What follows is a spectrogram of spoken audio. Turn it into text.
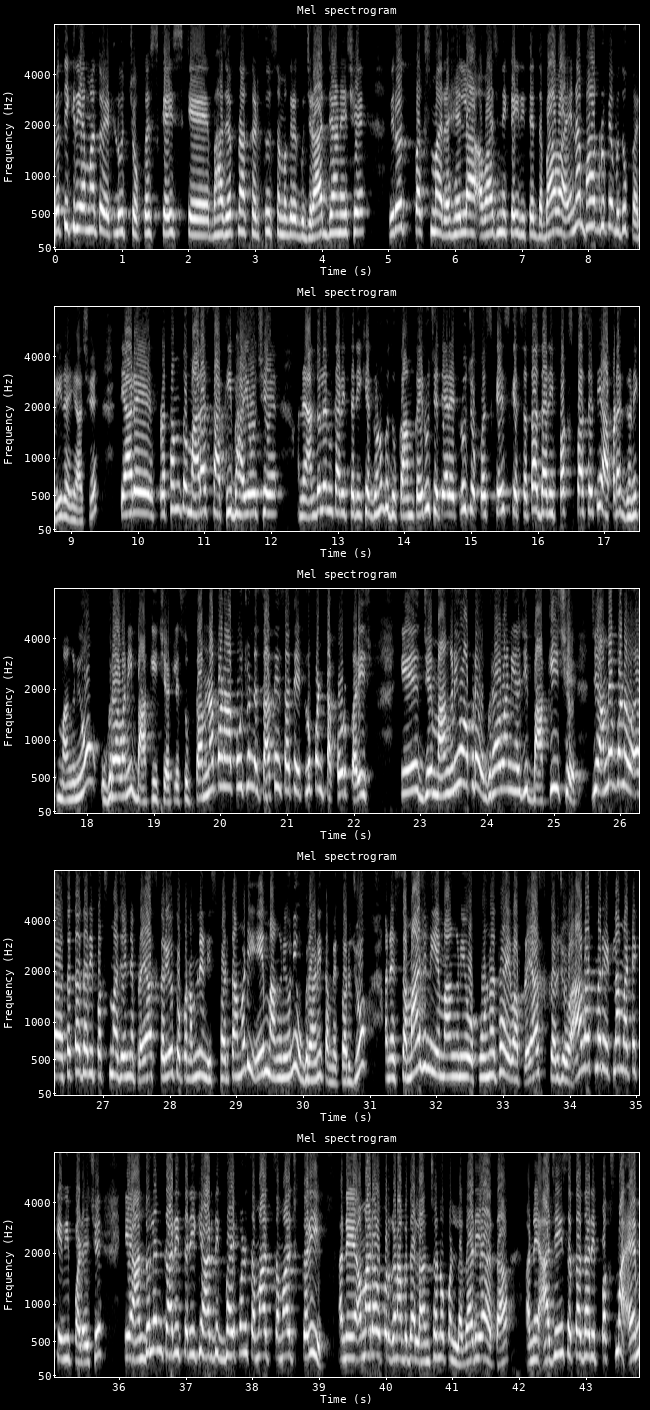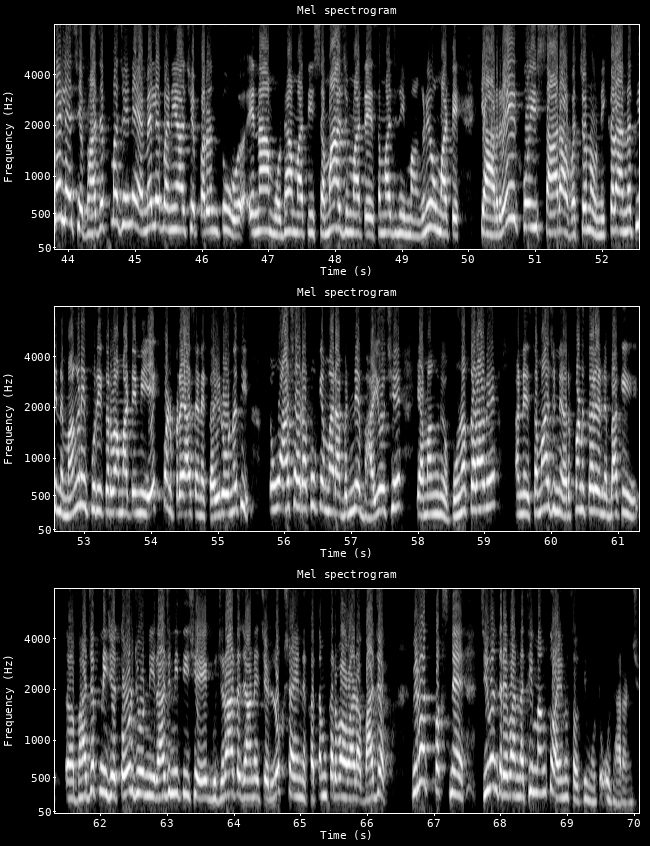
પ્રતિક્રિયામાં તો એટલું જ ચોક્કસ કહીશ કે ભાજપના કરતું સમગ્ર ગુજરાત જાણે છે. વિરોધ પક્ષમાં રહેલા અવાજને કઈ રીતે દબાવવા એના ભાગરૂપે બધું કરી રહ્યા છે. ત્યારે પ્રથમ તો મારા સાથી ભાઈઓ છે અને આંદોલનકારી તરીકે ઘણું બધું કામ કર્યું છે. ત્યારે એટલું ચોક્કસ કહીશ કે સત્તાધારી પક્ષ પાસેથી આપણે ઘણી માંગણીઓ ઉઘરાવવાની બાકી છે. એટલે શુભકામના પણ આપું છું ને સાથે સાથે એટલું પણ ટકોર કરીશ કે જે માંગણીઓ આપણે ઉઘરાવાની હજી બાકી છે, જે અમે પણ સત્તાધારી પક્ષમાં જઈને પ્રયાસ કર્યો તો પણ અમને નિષ્ફળતા મળી. એ માંગણીઓની ઉઘરાણી તમે કરજો અને સમાજની એ માંગણીઓ પૂર્ણ થાય એવા પ્રયાસ કરજો. આ વાત મારે એટલા માટે કેવી પડે છે કે આંદોલનકારી તરીકે હાર્દિકભાઈ પણ સમાજ સમાજ કરી અને અમારા ઉપર ઘણા બધા લાંછનો પણ લગાડ્યા હતા. અને આજે સત્તાધારી પક્ષમાં એમએલએ છે, ભાજપમાં જઈને એમએલએ બન્યા છે, પરંતુ એના મોઢામાંથી સમાજ માટે, સમાજની માંગણીઓ માટે ક્યારેય કોઈ સારા વચનો નીકળ્યા નથી ને માંગણી પૂરી કરવા માટેની એક પણ પ્રયાસ એને કર્યો નથી. તો હું આશા રાખું કે મારા બંને ભાઈઓ છે એ આ માંગણીઓ પૂર્ણ કરાવે અને સમાજને અર્પણ કરે અને બાકી ભાજપની જે તોડજોડની રાજનીતિ છે એ ગુજરાત જાણે છે લોકશાહીને ખતમ કરવા વાળા ભાજપ વિરોધ પક્ષને જીવંત રહેવા નથી માંગતો એનું સૌથી મોટું ઉદાહરણ છે.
